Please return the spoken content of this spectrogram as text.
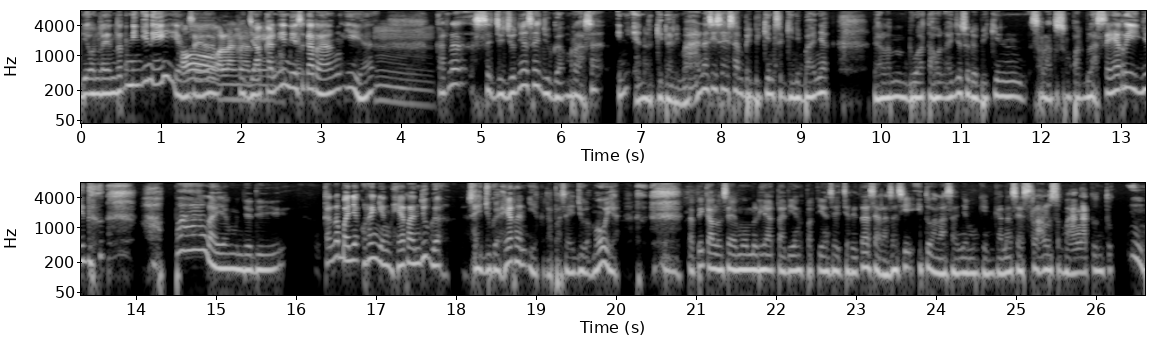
ID online learning ini yang oh, saya kerjakan learning. ini okay. sekarang iya hmm. karena sejujurnya saya juga merasa ini energi dari mana sih saya sampai bikin segini banyak dalam dua tahun aja sudah bikin 114 seri gitu apalah yang menjadi karena banyak orang yang heran juga saya juga heran, iya kenapa saya juga mau ya. Tapi kalau saya mau melihat tadi yang seperti yang saya cerita, saya rasa sih itu alasannya mungkin karena saya selalu semangat untuk, hmm,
